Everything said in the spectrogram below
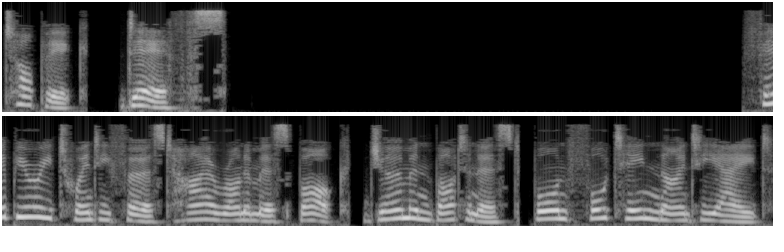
Topic: Deaths February 21 – Hieronymus Bock, German botanist, born 1498.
